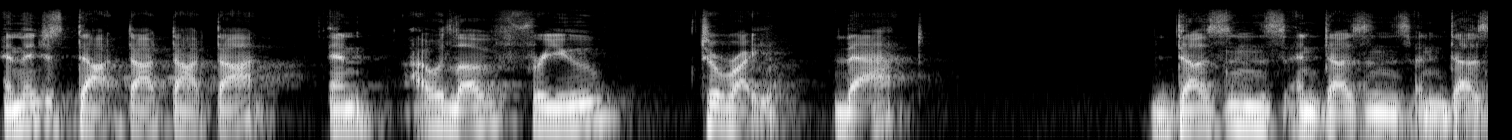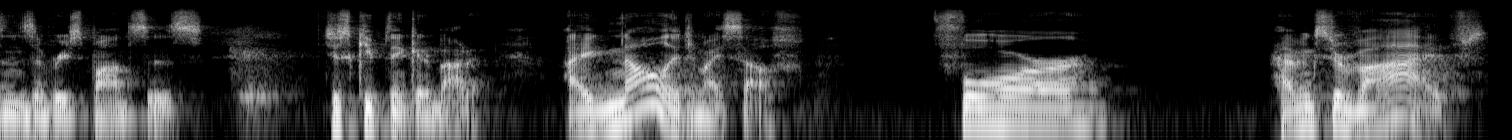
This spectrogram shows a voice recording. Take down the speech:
and then just dot, dot, dot, dot. And I would love for you to write that dozens and dozens and dozens of responses. Just keep thinking about it. I acknowledge myself for having survived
